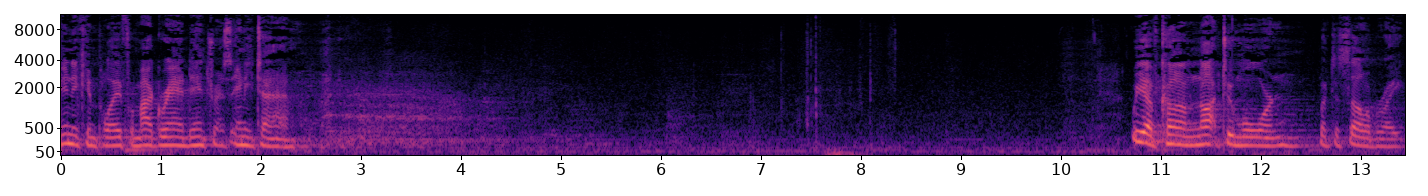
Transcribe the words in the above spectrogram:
Benny can play for my grand entrance anytime. We have come not to mourn, but to celebrate,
